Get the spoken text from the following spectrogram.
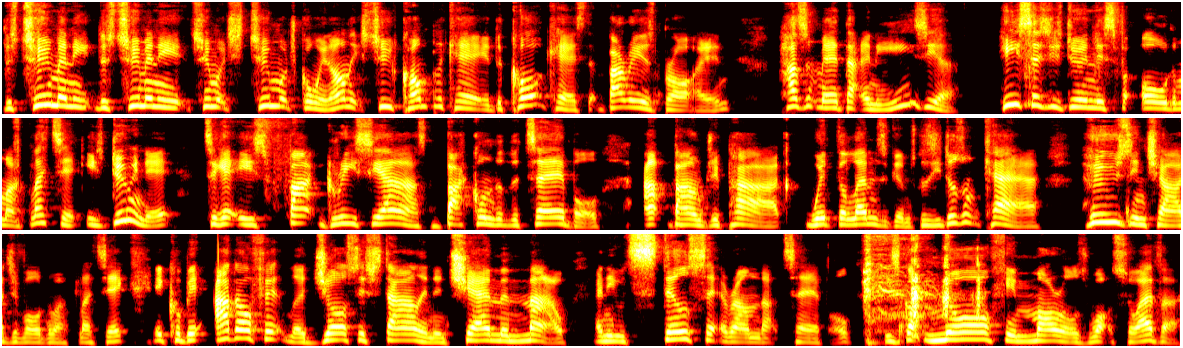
there's too many, there's too many, too much, too much going on. It's too complicated. The court case that Barry has brought in hasn't made that any easier. He says he's doing this for Oldham Athletic. He's doing it to get his fat, greasy ass back under the table at Boundary Park with the Lemsagams because he doesn't care who's in charge of Oldham Athletic. It could be Adolf Hitler, Joseph Stalin, and Chairman Mao, and he would still sit around that table. He's got no fin morals whatsoever.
